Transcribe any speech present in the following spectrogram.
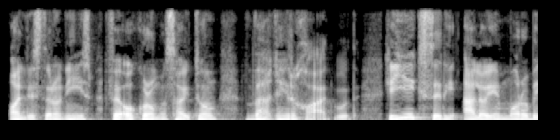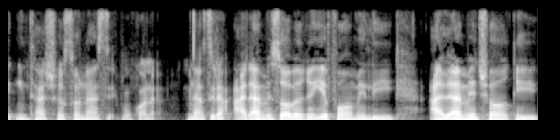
آلدسترونیسم، فئوکروموسایتوم و غیر خواهد بود که یک سری علایم ما رو به این تشخیص رو نزدیک می‌کنه. نظیر عدم سابقه فامیلی، عدم چاقی،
